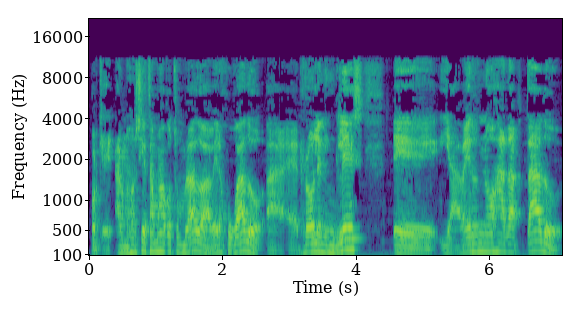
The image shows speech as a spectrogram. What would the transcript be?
Porque a lo mejor sí estamos acostumbrados a haber jugado a, eh, rol en inglés eh, y a habernos adaptado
